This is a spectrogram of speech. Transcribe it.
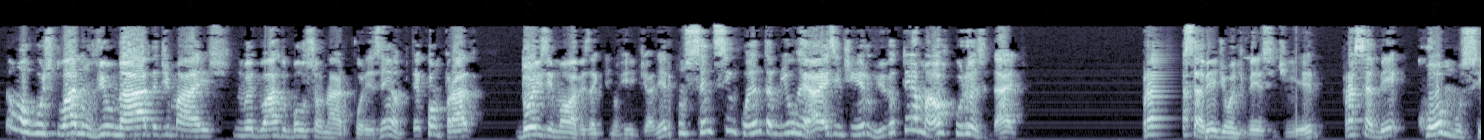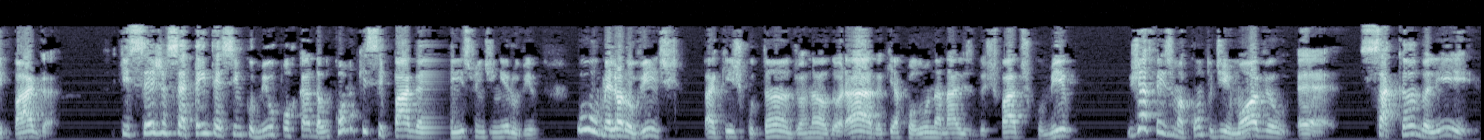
Então, Augusto lá não viu nada demais no Eduardo Bolsonaro, por exemplo, ter comprado dois imóveis aqui no Rio de Janeiro com 150 mil reais em dinheiro vivo. Eu tenho a maior curiosidade para saber de onde veio esse dinheiro, para saber como se paga, que seja 75 mil por cada um. Como que se paga isso em dinheiro vivo? O melhor ouvinte está aqui escutando Jornal Dourado, aqui a coluna Análise dos Fatos comigo, já fez uma compra de imóvel é, sacando ali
